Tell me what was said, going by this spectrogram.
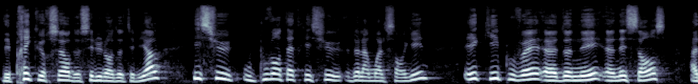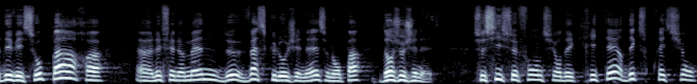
des précurseurs de cellules endothéliales, issus ou pouvant être issus de la moelle sanguine et qui pouvaient donner naissance à des vaisseaux par les phénomènes de vasculogénèse, non pas d'angiogénèse. Ceci se fonde sur des critères d'expression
